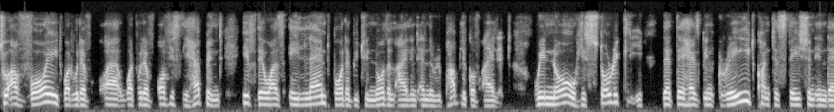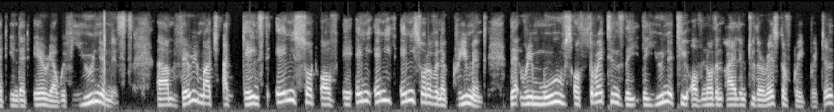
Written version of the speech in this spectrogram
to avoid what would have uh, what would have obviously happened if there was a land border between Northern Ireland and the Republic of Ireland. We know historically that there has been great contestation in that in that area with unionists um, very much against any sort of any any any sort of an agreement that removes or threatens the the unity of Northern Ireland to the rest of Great Britain.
